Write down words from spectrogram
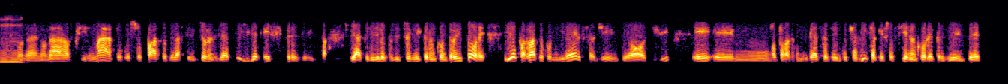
mm-hmm. non, ha, firmato questo patto dell'astensione degli altri leader e si presenta. Gli altri dell'opposizione dicono un contraddittorio. Io ho parlato con diversa gente oggi e ehm, ho parlato con diversa gente chavista che sostiene ancora il presidente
